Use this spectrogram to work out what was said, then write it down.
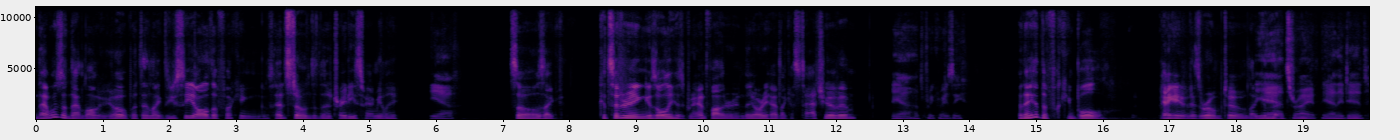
That wasn't that long ago, but then like do you see all the fucking headstones of the Atreides family? Yeah, So I was like, considering is only his grandfather and they already had like a statue of him. yeah. That's pretty crazy. And they had the fucking bull hanging in his room too. Like yeah, the- that's right. Yeah, they did.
